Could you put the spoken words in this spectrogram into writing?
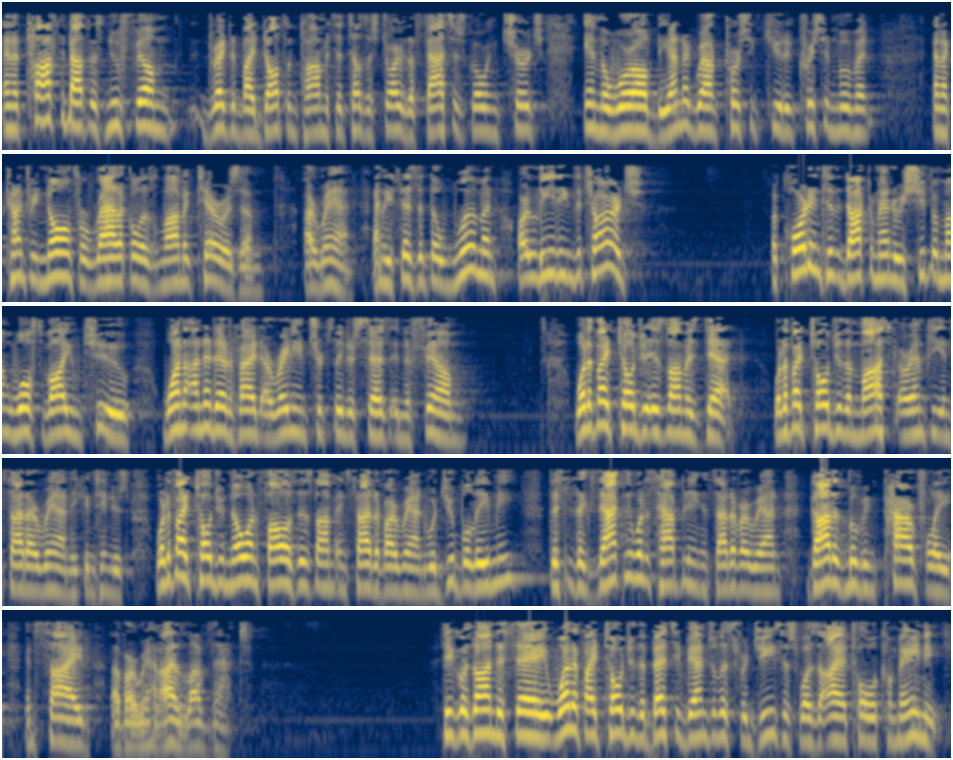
And it talks about this new film directed by Dalton Thomas. It tells the story of the fastest growing church in the world, the underground persecuted Christian movement in a country known for radical Islamic terrorism, Iran. And he says that the women are leading the charge. According to the documentary Sheep Among Wolves Volume 2, one unidentified Iranian church leader says in the film, what if I told you Islam is dead? What if I told you the mosques are empty inside Iran? He continues. What if I told you no one follows Islam inside of Iran? Would you believe me? This is exactly what is happening inside of Iran. God is moving powerfully inside of Iran. I love that. He goes on to say, what if I told you the best evangelist for Jesus was Ayatollah Khomeini?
